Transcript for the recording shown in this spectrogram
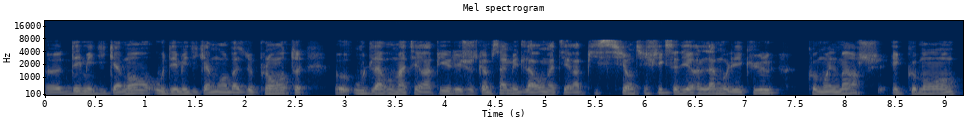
des médicaments ou des médicaments à base de plantes ou de l'aromathérapie ou des choses comme ça, mais de l'aromathérapie scientifique, c'est-à-dire la molécule, comment elle marche et comment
